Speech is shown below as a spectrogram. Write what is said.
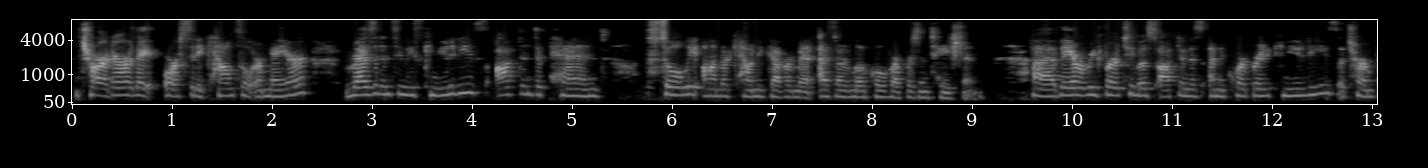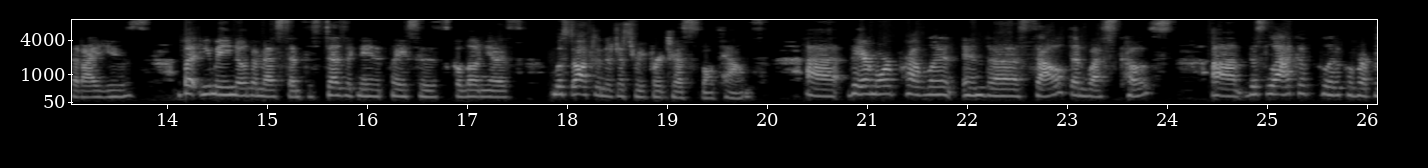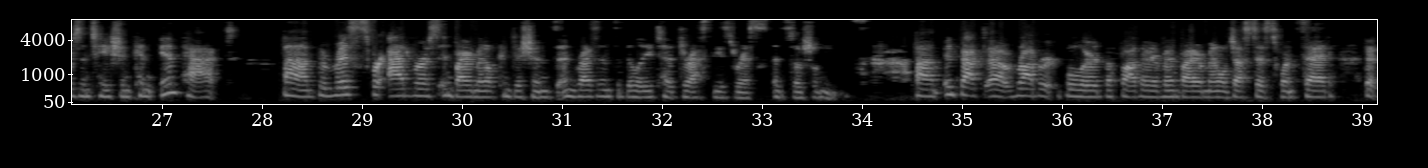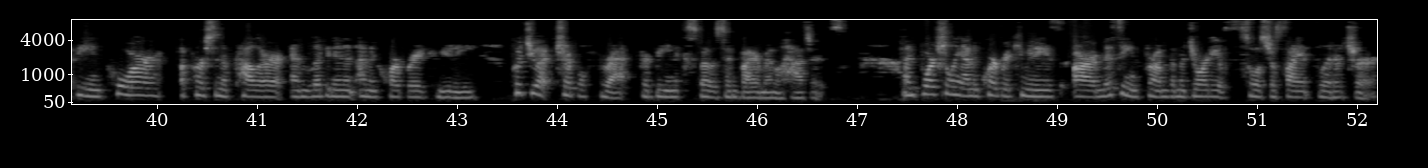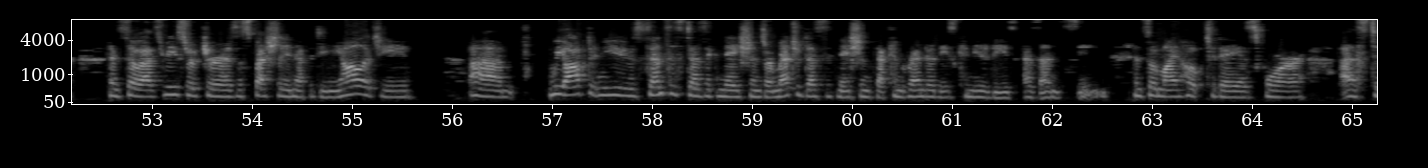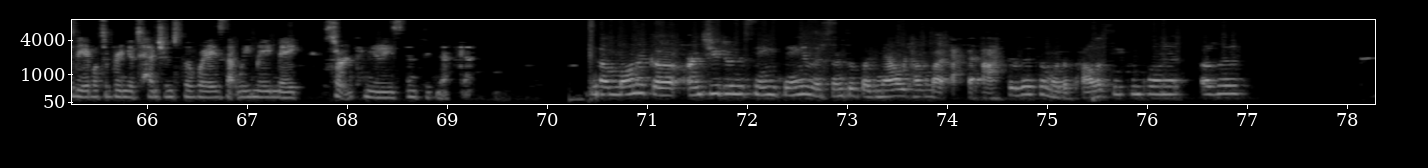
charter they, or city council or mayor, residents in these communities often depend solely on their county government as their local representation. Uh, they are referred to most often as unincorporated communities, a term that I use, but you may know them as census designated places, colonias. Most often they're just referred to as small towns. Uh, they are more prevalent in the South and West Coast. Um, this lack of political representation can impact uh, the risks for adverse environmental conditions and residents' ability to address these risks and social needs. Um, in fact, uh, Robert Bullard, the father of environmental justice, once said that being poor, a person of color, and living in an unincorporated community put you at triple threat for being exposed to environmental hazards. Unfortunately, unincorporated communities are missing from the majority of social science literature. And so, as researchers, especially in epidemiology, um, we often use census designations or metro designations that can render these communities as unseen. And so my hope today is for us to be able to bring attention to the ways that we may make certain communities insignificant. Now, Monica, aren't you doing the same thing in the sense of like now we're talking about the activism or the policy component of this?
